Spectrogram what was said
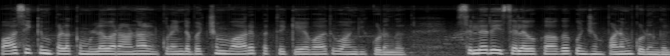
வாசிக்கும் பழக்கம் உள்ளவரானால் குறைந்தபட்சம் வார பத்திரிகையாவது வாங்கி கொடுங்கள். சில்லறை செலவுக்காக கொஞ்சம் பணம் கொடுங்கள்.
